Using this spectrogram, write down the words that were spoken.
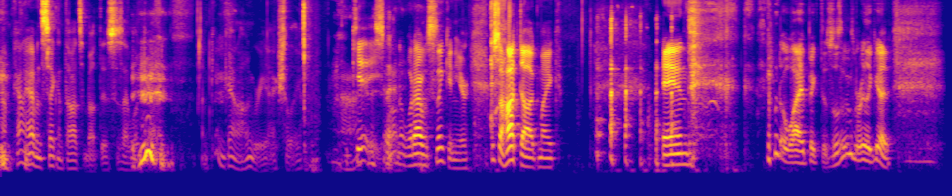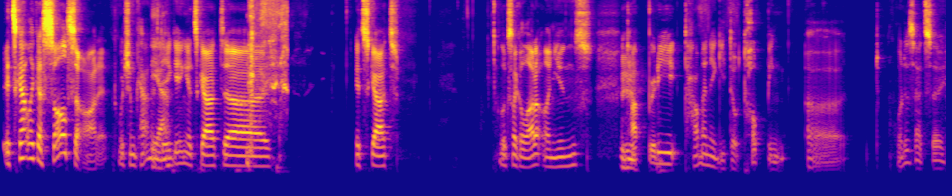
I'm kind of having second thoughts about this as I look Mhm. at it. I'm getting kind of hungry, actually. Uh, Okay, I don't know what I was thinking here. Just a hot dog, Mike. and I don't know why I picked this. This is really good. It's got like a salsa on it, which I'm kind of Yeah. digging. It's got uh it's got looks like a lot of onions. Mhm. Top pretty tamanegito topping uh what does that say?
